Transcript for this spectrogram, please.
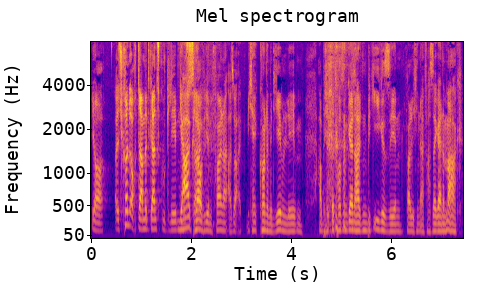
Ja, ich konnte auch damit ganz gut leben. Ja, klar, sagen. auf jeden Fall. Also ich konnte mit jedem leben. Aber ich hätte trotzdem gerne halt einen Big E gesehen, weil ich ihn einfach sehr gerne mag.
